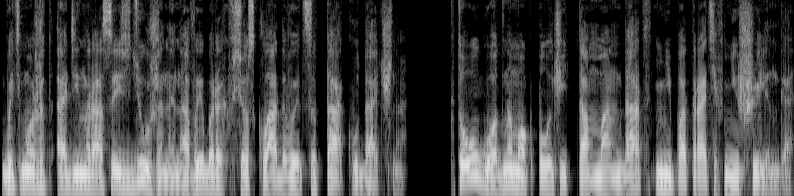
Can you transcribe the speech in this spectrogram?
Быть может, один раз из дюжины на выборах все складывается так удачно. Кто угодно мог получить там мандат, не потратив ни шиллинга.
